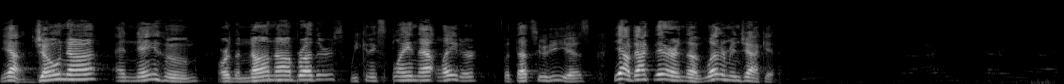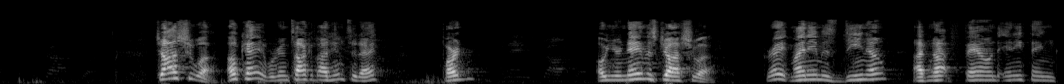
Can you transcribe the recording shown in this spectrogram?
Yeah, Jonah and Nahum are the Nana brothers. We can explain that later, but that's who he is. Yeah, back there in the Letterman jacket. Joshua. Okay, we're going to talk about him today. Pardon? Oh, your name is Joshua. Great. My name is Dino. I've not found anything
